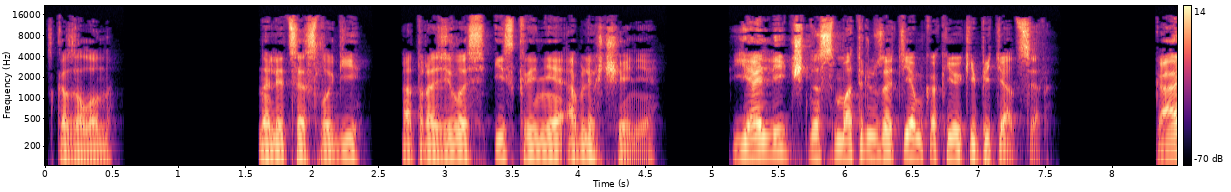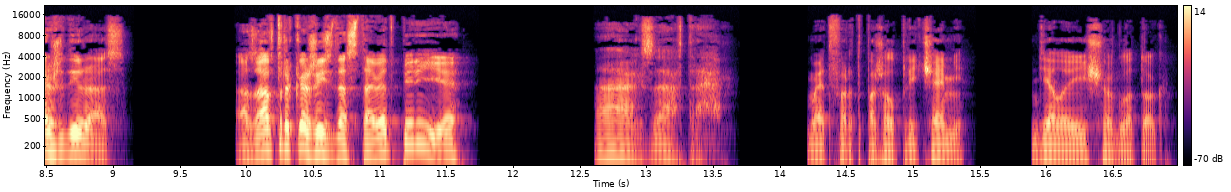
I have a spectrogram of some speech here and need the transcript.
сказал он. На лице слуги отразилось искреннее облегчение. «Я лично смотрю за тем, как ее кипятят, сэр. Каждый раз. А завтра, кажись, доставят перье». «Ах, завтра». Мэтфорд пожал плечами, делая еще глоток.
